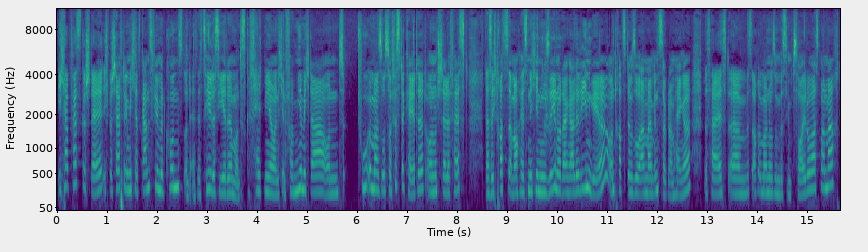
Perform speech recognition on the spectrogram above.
ich habe festgestellt, ich beschäftige mich jetzt ganz viel mit Kunst und erzähle es jedem und es gefällt mir und ich informiere mich da und tue immer so sophisticated und stelle fest, dass ich trotzdem auch jetzt nicht in Museen oder in Galerien gehe und trotzdem so an meinem Instagram hänge. Das heißt, ähm, ist auch immer nur so ein bisschen Pseudo, was man macht.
